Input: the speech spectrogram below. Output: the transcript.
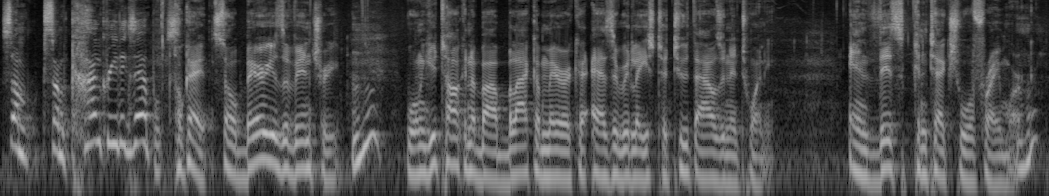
some some concrete examples. Okay, so barriers of entry. Mm-hmm. When you're talking about Black America as it relates to 2020, in this contextual framework. Mm-hmm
